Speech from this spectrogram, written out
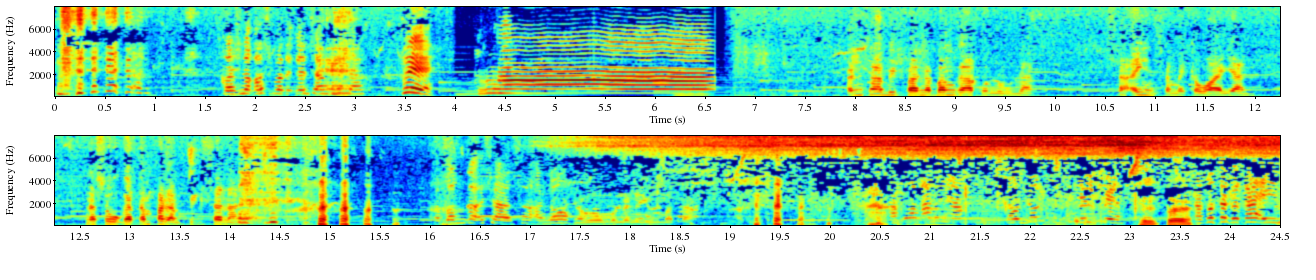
Ay! Kasi nakalas pati kan sa akin He! Ano sabi pa, nabangga ako lula. Sa ayun, sa may kawayan. Nasugat ang palampig sa na. Nabangga siya sa ano. Namumula na yung mata. Ako ang ano niya, tawag doon, helper. Helper. Ako tagakain.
